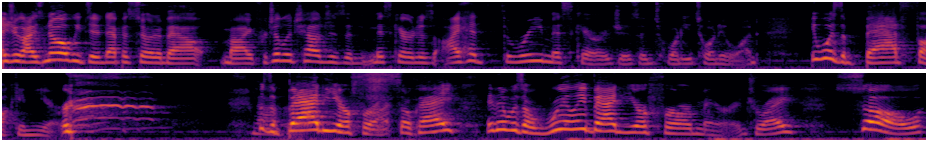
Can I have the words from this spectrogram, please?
as you guys know we did an episode about my fertility challenges and miscarriages. I had three miscarriages in 2021 it was a bad fucking year. It was a bad year for us okay? And it was a really bad year for our marriage right? So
